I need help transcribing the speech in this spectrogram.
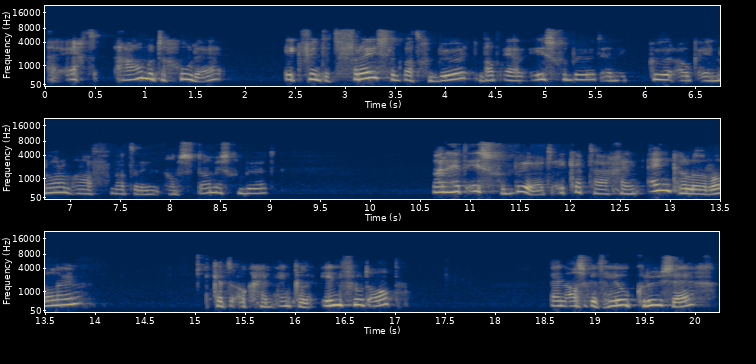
echt, hou me te goede. Ik vind het vreselijk wat gebeurt, wat er is gebeurd. En ik keur ook enorm af wat er in Amsterdam is gebeurd. Maar het is gebeurd. Ik heb daar geen enkele rol in. Ik heb er ook geen enkele invloed op. En als ik het heel cru zeg,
